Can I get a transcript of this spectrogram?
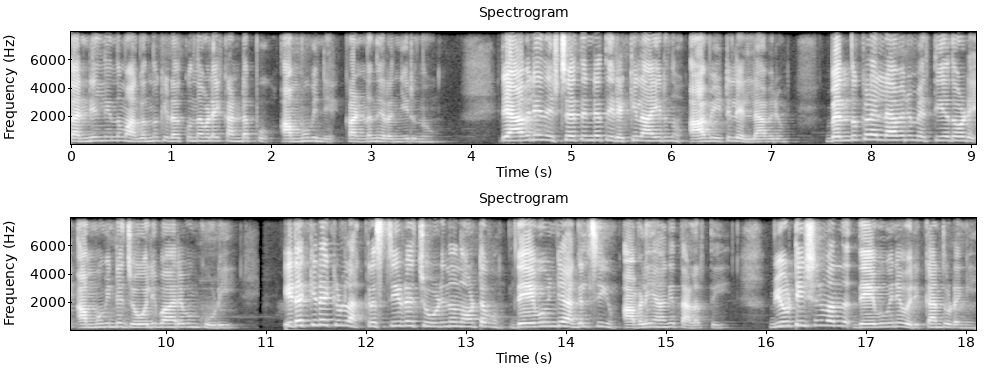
തന്നിൽ നിന്നും അകന്നു കിടക്കുന്നവളെ കണ്ടപ്പോൾ അമ്മുവിന്റെ കണ്ണ് നിറഞ്ഞിരുന്നു. രാവിലെ നിശ്ചയത്തിന്റെ തിരക്കിലായിരുന്നു ആ വീട്ടിലെല്ലാവരും ബന്ധുക്കളെല്ലാവരും എത്തിയതോടെ അമ്മുവിന്റെ ജോലിഭാരവും കൂടി. ഇടയ്ക്കിടയ്ക്കുള്ള ക്രിസ്റ്റിയുടെ ചൂഴുന്ന നോട്ടവും ദേവുവിന്റെ അകൽച്ചയും അവളെ ആകെ തളർത്തി. ബ്യൂട്ടീഷ്യൻ വന്ന് ദേവുവിനെ ഒരുക്കാൻ തുടങ്ങി.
